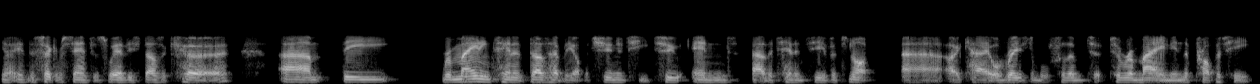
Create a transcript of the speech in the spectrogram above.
you know in the circumstances where this does occur, um, the remaining tenant does have the opportunity to end uh, the tenancy if it's not uh, okay or reasonable for them to, to remain in the property.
